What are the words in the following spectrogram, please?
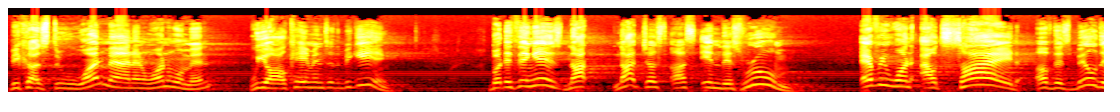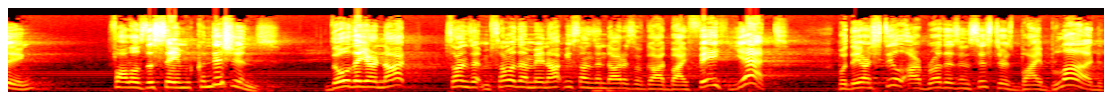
Because through one man and one woman, we all came into the beginning. But the thing is, not, not just us in this room, everyone outside of this building follows the same conditions. Though they are not sons, some of them may not be sons and daughters of God by faith yet, but they are still our brothers and sisters by blood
